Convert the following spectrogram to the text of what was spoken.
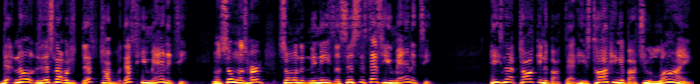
That, no, that's not what. You, that's talk. That's humanity. When someone's hurt, someone that needs assistance, that's humanity. He's not talking about that. He's talking about you lying,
